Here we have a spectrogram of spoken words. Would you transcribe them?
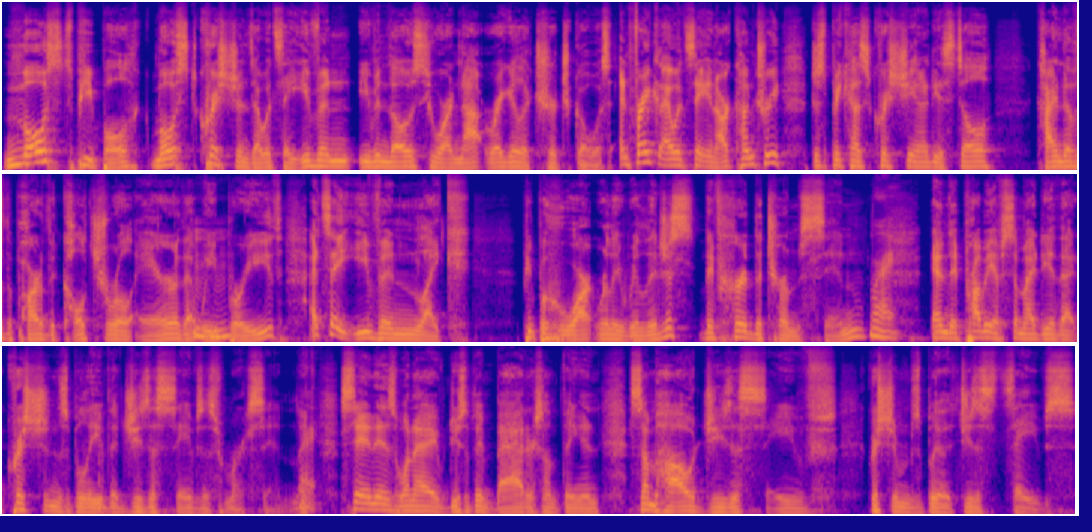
Most people, most Christians, I would say, even even those who are not regular churchgoers, and frankly, I would say in our country, just because Christianity is still kind of the part of the cultural air that we mm-hmm. breathe, I'd say even like people who aren't really religious, they've heard the term sin, Right. and they probably have some idea that Christians believe that Jesus saves us from our sin. Like Right. sin is when I do something bad or something, and somehow Jesus saves. Christians believe that Jesus saves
